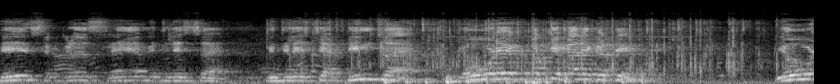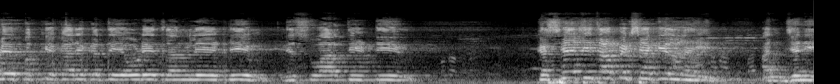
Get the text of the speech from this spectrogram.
हे सगळं श्रेय मिथिलेशचं आहे. मिथिलेशच्या टीमचं आहे. एवढे पक्के कार्यकर्ते एवढे पक्के कार्यकर्ते एवढे चांगले टीम निस्वार्थी टीम कशाचीच अपेक्षा केली नाही. आणि ज्यांनी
